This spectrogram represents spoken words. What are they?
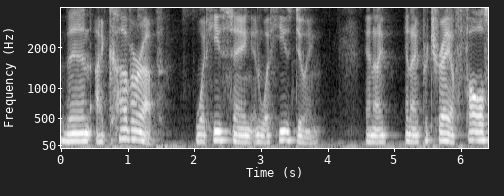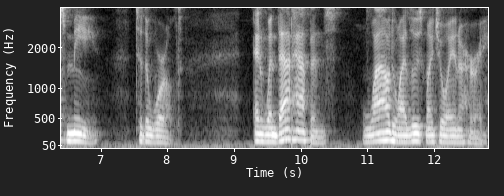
then I cover up what he's saying and what he's doing, and I and I portray a false me to the world. And when that happens, wow, do I lose my joy in a hurry.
